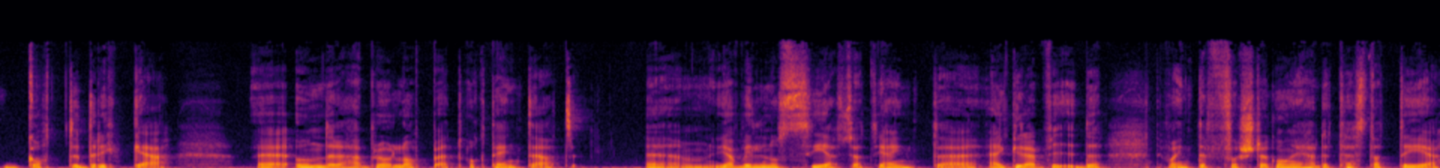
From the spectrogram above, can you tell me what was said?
gott att dricka eh, under det här bröllopet och tänkte att eh, jag vill nog se så att jag inte är gravid. Det var inte första gången jag hade testat det.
